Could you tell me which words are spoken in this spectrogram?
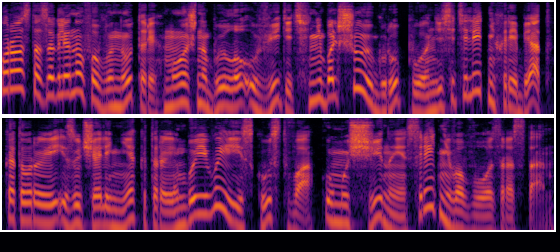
Просто заглянув внутрь, можно было увидеть небольшую группу десятилетних ребят, которые изучали некоторые боевые искусства у мужчины среднего возраста.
